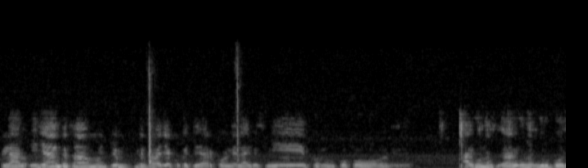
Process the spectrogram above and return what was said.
Claro, y ya empezábamos, yo empezaba ya a coquetear con el Ive Smith, con un poco, eh, algunos, algunos grupos,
